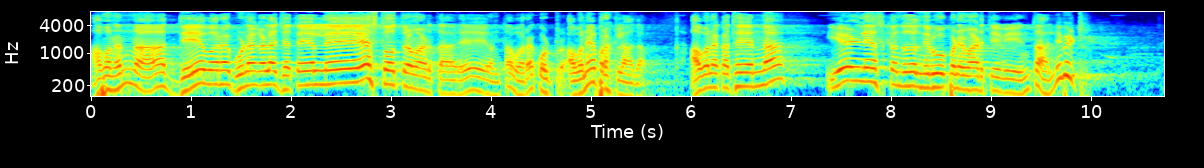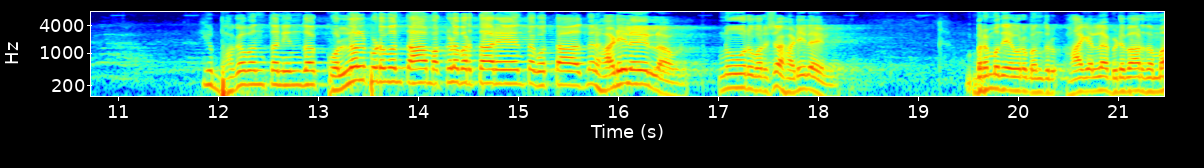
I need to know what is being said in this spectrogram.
ಅವನನ್ನು ದೇವರ ಗುಣಗಳ ಜೊತೆಯಲ್ಲೇ ಸ್ತೋತ್ರ ಮಾಡ್ತಾರೆ ಅಂತ ವರ ಕೊಟ್ಟರು ಅವನೇ ಪ್ರಹ್ಲಾದ. ಅವನ ಕಥೆಯನ್ನು ಏಳನೇ ಸ್ಕಂದದಲ್ಲಿ ನಿರೂಪಣೆ ಮಾಡ್ತೀವಿ ಅಂತ ಅಲ್ಲಿ ಬಿಟ್ರು. ಈ ಭಗವಂತನಿಂದ ಕೊಲ್ಲಲ್ಪಡುವಂತಹ ಮಕ್ಕಳು ಬರ್ತಾರೆ ಅಂತ ಗೊತ್ತಾದ್ಮೇಲೆ ಹಡಿಲೇ ಇಲ್ಲ ಅವಳು ನೂರು ವರ್ಷ ಹಡಿಲೇ ಇಲ್ಲ. ಬ್ರಹ್ಮದೇವರು ಬಂದರು, ಹಾಗೆಲ್ಲ ಬಿಡಬಾರ್ದಮ್ಮ,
